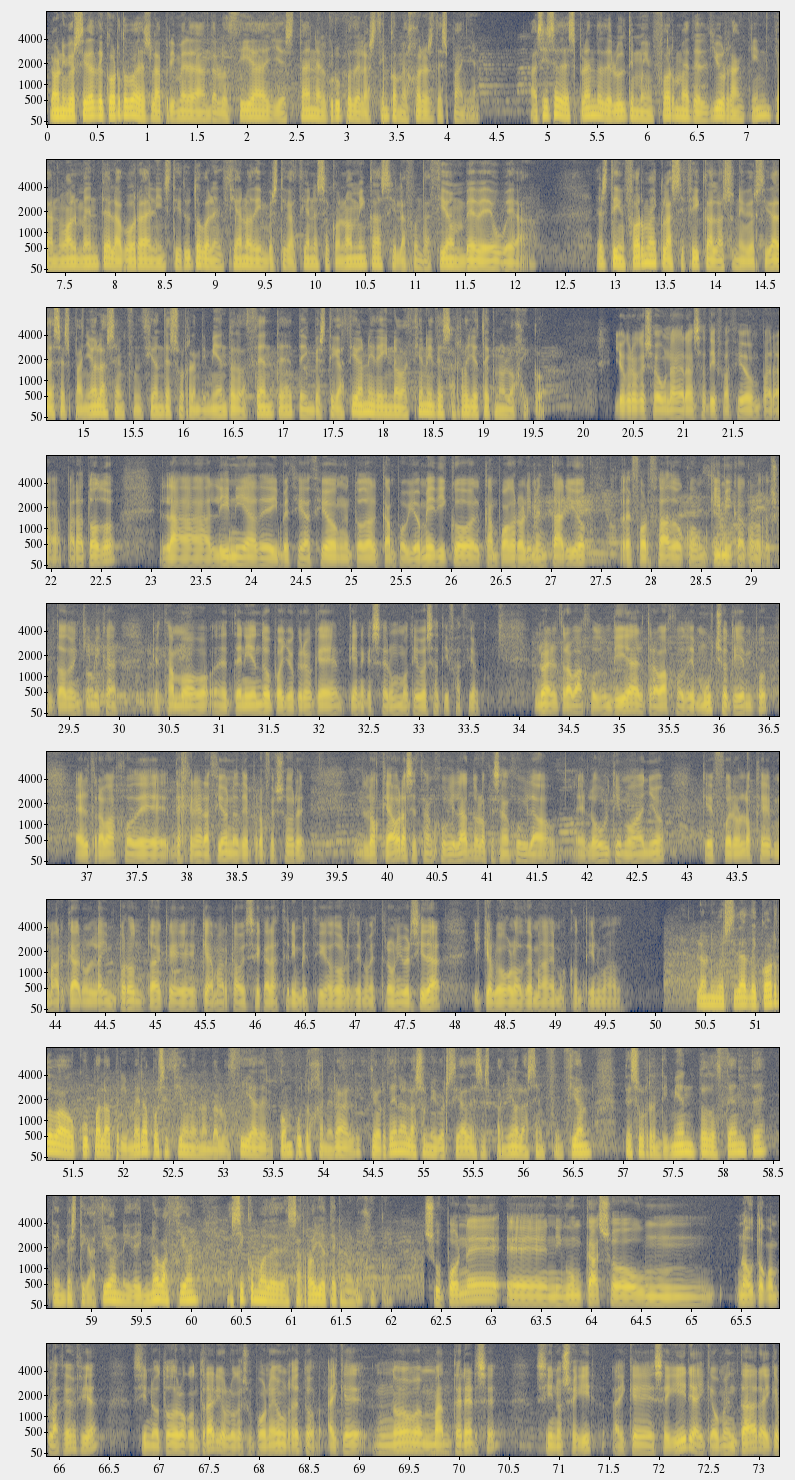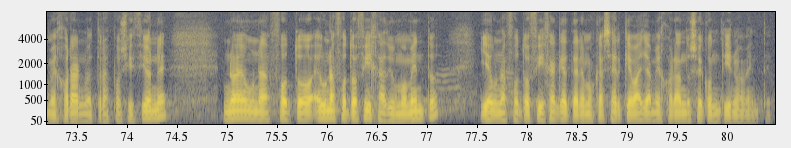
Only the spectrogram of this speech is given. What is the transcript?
La Universidad de Córdoba es la primera de Andalucía y está en el grupo de las cinco mejores de España. Así se desprende del último informe del U-Ranking que anualmente elabora el Instituto Valenciano de Investigaciones Económicas y la Fundación BBVA. Este informe clasifica a las universidades españolas en función de su rendimiento docente, de investigación y de innovación y desarrollo tecnológico. Yo creo que eso es una gran satisfacción para, todos. La línea de investigación en todo el campo biomédico, el campo agroalimentario, reforzado con química, con los resultados en química que estamos eh, teniendo, pues yo creo que tiene que ser un motivo de satisfacción. No es el trabajo de un día, es el trabajo de mucho tiempo, es el trabajo de, generaciones de profesores, los que ahora se están jubilando, los que se han jubilado en los últimos años, que fueron los que marcaron la impronta que ha marcado ese carácter investigador de nuestra universidad y que luego los demás hemos continuado. La Universidad de Córdoba ocupa la primera posición en Andalucía del cómputo general que ordena las universidades españolas en función de su rendimiento docente, de investigación y de innovación, así como de desarrollo tecnológico. Supone eh, en ningún caso una autocomplacencia, sino todo lo contrario, lo que supone un reto. Hay que no mantenerse, sino seguir. Hay que seguir, hay que aumentar, hay que mejorar nuestras posiciones. No es una foto, es una foto fija de un momento y es una foto fija que tenemos que hacer que vaya mejorándose continuamente.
